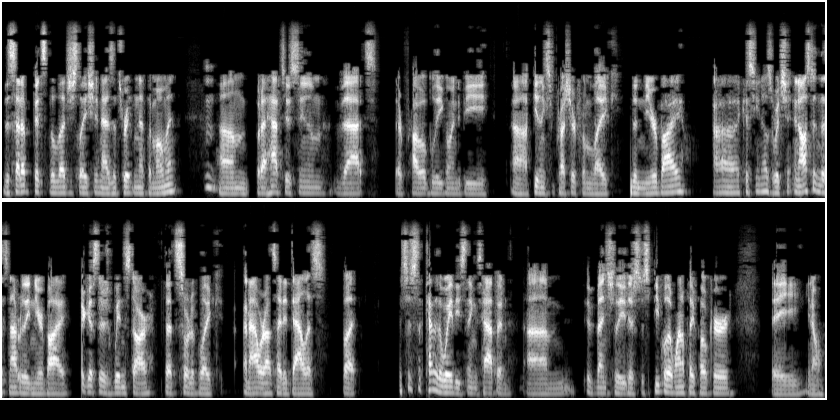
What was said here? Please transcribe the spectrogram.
the setup fits the legislation as it's written at the moment. Mm. Um, but I have to assume that they're probably going to be uh, feeling some pressure from like the nearby uh, casinos, which in Austin that's not really nearby. I guess there's WinStar that's sort of like an hour outside of Dallas, but it's just kind of the way these things happen. Um, eventually, there's just people that want to play poker. They, you know,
